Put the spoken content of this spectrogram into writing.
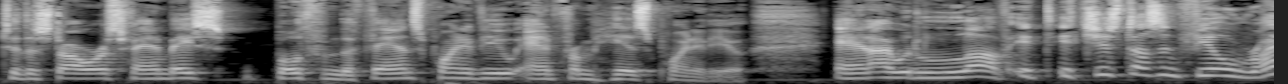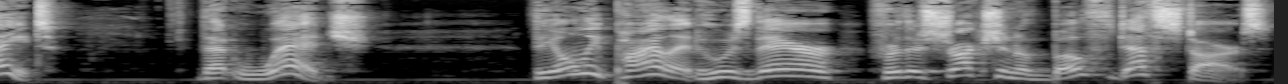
to the Star Wars fan base, both from the fans' point of view and from his point of view. And I would love it. It just doesn't feel right that Wedge, the only pilot who was there for the destruction of both Death Stars.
